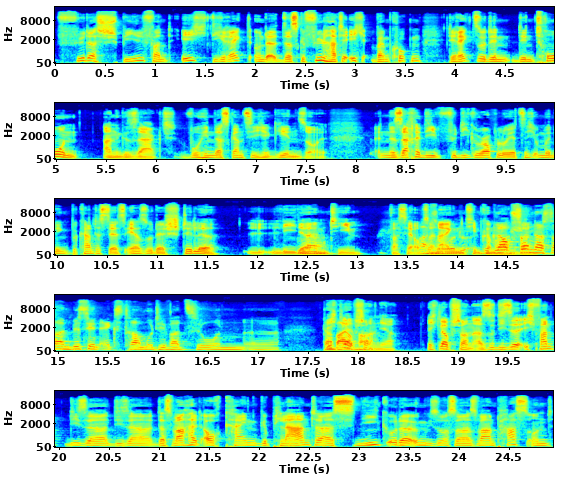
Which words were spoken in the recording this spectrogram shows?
für das Spiel fand ich direkt, und das Gefühl hatte ich beim Gucken, direkt so den, den Ton angesagt, wohin das Ganze hier gehen soll. Eine Sache, die für die Garoppolo jetzt nicht unbedingt bekannt ist, der ist eher so der stille Leader ja. im Team, was ja auch also, seine eigenen Teamkameraden Ich glaube schon, dass da ein bisschen extra Motivation äh, dabei ich glaub war. Ich glaube schon, ja. Ich glaube schon. Also diese, ich fand dieser, dieser, das war halt auch kein geplanter Sneak oder irgendwie sowas, sondern es war ein Pass und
